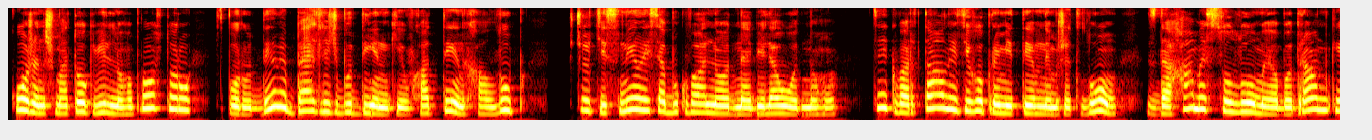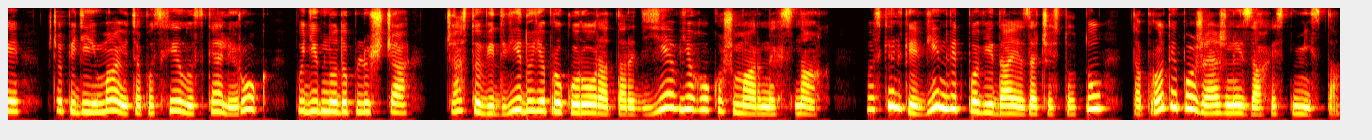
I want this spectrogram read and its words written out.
кожен шматок вільного простору, спорудили безліч будинків, хатин, халуп, що тіснилися буквально одне біля одного. Цей квартал із його примітивним житлом, з дахами соломи або дранки, що підіймаються по схилу скелі рок, подібно до плюща, часто відвідує прокурора Тард'є в його кошмарних снах, оскільки він відповідає за чистоту та протипожежний захист міста.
